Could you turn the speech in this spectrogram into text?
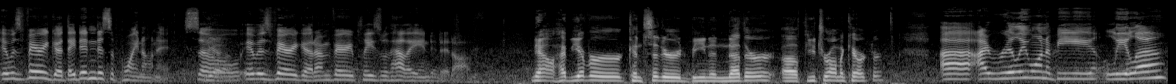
it was very good. They didn't disappoint on it, so it was very good. I'm very pleased with how they ended it off. Now, have you ever considered being another uh, Futurama character? Uh, I really want to be Leela,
